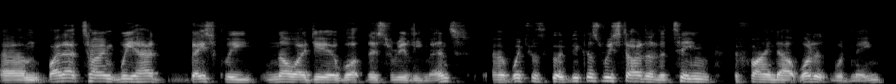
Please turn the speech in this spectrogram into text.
Um, by that time, we had basically no idea what this really meant, uh, which was good because we started a team to find out what it would mean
